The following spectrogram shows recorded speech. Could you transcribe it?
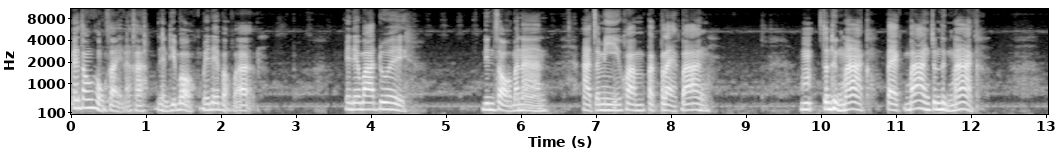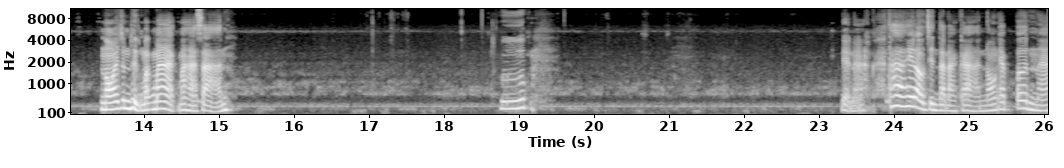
ไม่ต้องสงสัยนะคะ อย่างที่บอกไม่ได้บอกว่า ไม่ได้วาดด้วย ดินสอมานาน อาจจะมีความแปลกๆบ้าง จนถึงมาก แปลกบ้างจนถึงมาก น้อยจนถึงมาก ๆ มหาศาลปึ๊บ เดี๋ยวนะ ถ้าให้เราจินตนาการน้องแอปเปิลนะ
